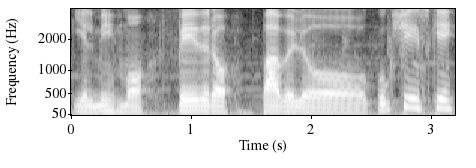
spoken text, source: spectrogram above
y el mismo Pedro Pablo Kuczynski,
